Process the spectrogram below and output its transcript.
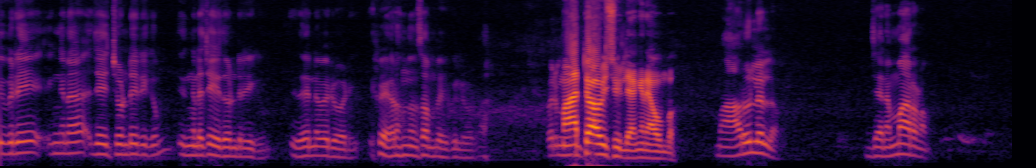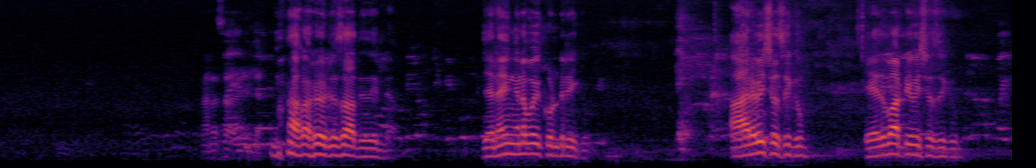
ഇവർ ഇങ്ങനെ ജയിച്ചുകൊണ്ടിരിക്കും ഇങ്ങനെ ചെയ്തുകൊണ്ടിരിക്കും ഇത് തന്നെ പരിപാടി. വേറൊന്നും സംഭവിക്കില്ല ഇവിടെ. ഒരു മാറ്റം ആവശ്യമില്ല അങ്ങനെ ആവുമ്പോൾ മാറൂലല്ലോ. ജനം മാറണം. മാറാൻ ഒരു സാധ്യതയില്ല. ജനം ഇങ്ങനെ പോയിക്കൊണ്ടിരിക്കും. ആരെ വിശ്വസിക്കും? ഏത് പാർട്ടിയെ വിശ്വസിക്കും?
